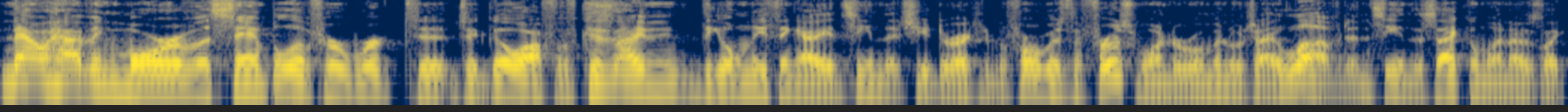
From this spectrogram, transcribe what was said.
now having more of a sample of her work to to go off of because I mean the only thing I had seen that she directed before was the first Wonder Woman, which I loved, and seeing the second one, I was like,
